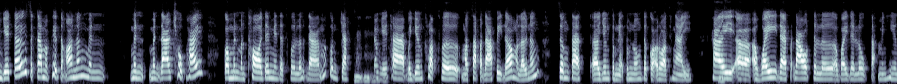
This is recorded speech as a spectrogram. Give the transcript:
និយាយទៅសកម្មភាពទាំងអស់ហ្នឹងមិនមិនមិនដាល់ឈប់ហើយ ក៏មិនបន្ថយតែមានតែធ្វើលើសដើមគុណចាស់ចង់និយាយថាបើយើងធ្លាប់ធ្វើមួយសប្តាហ៍ពីរដងឥឡូវហ្នឹងសឹងតែយើងទំនាក់ទំនងទៅគាត់រាល់ថ្ងៃហើយអ្វីដែលផ្ដោតទៅលើអ្វីដែលលោកតាក់មិញហៀង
